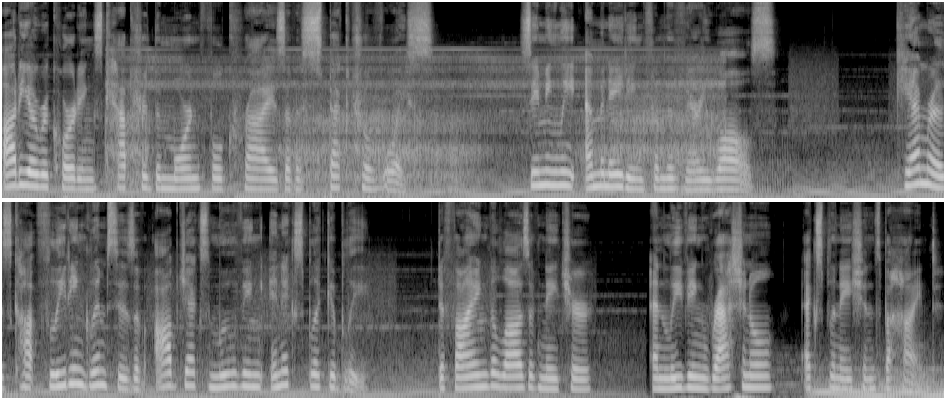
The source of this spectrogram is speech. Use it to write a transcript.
Audio recordings captured the mournful cries of a spectral voice seemingly emanating from the very walls. Cameras caught fleeting glimpses of objects moving inexplicably, defying the laws of nature and leaving rational explanations behind.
